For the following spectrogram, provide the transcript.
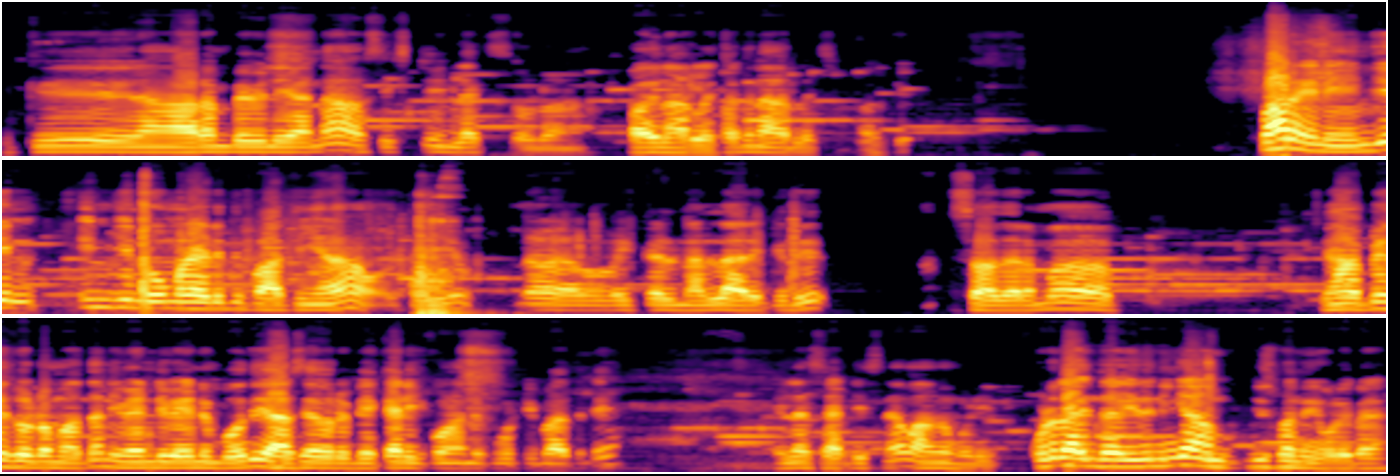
இதுக்கு நான் ஆரம்ப விலையானா சிக்ஸ்டீன் லேக்ஸ் சொல்றேன் பதினாறு லட்சம். பதினாறு லட்சம். ஓகே பாருங்க நீ இன்ஜின் இன்ஜின் ரூம் எடுத்து பார்த்தீங்கன்னா தெரியும். வெஹிக்கல் நல்லா இருக்குது. சாதாரணமா நான் எப்பயும் சொல்ற மாதிரி தான் நீ வேண்டி வேண்டும் போது யாரையும் ஒரு மெக்கானிக் கொண்டு வந்து கூட்டி பார்த்துட்டு எல்லாம் சாட்டிஸ்ஃபை வாங்க முடியும். கூடுதலா இந்த இது நீங்க யூஸ் பண்ணீங்க இவ்வளவு பேர்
